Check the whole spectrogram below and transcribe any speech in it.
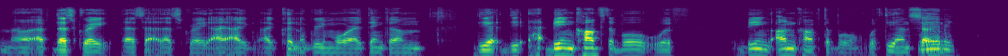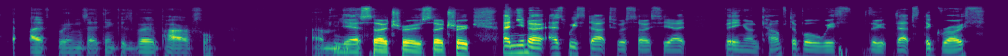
No, that's great. That's that's great. I, I I couldn't agree more. I think um the the being comfortable with being uncomfortable with the uncertainty Mm. life brings, I think is very powerful. Um Yeah, so true, so true. And you know, as we start to associate being uncomfortable with the that's the growth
